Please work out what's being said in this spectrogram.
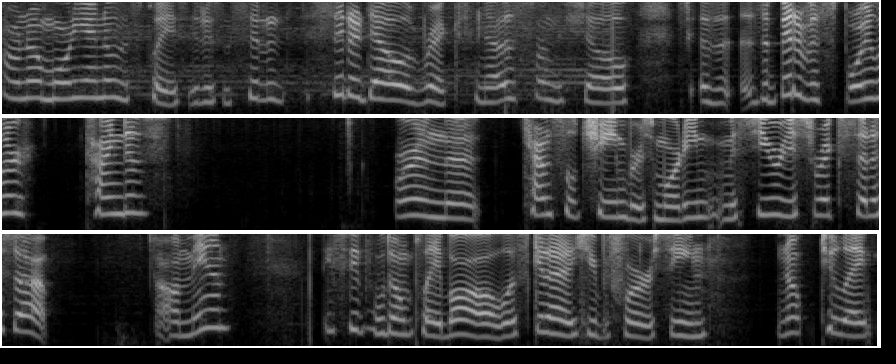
Oh no, Morty, I know this place. It is the Cita- Citadel of Ricks. Now, this is from the show. It's, it's, a bit of a spoiler, kind of. We're in the council chambers, Morty. Mysterious Rick set us up. Oh man, these people don't play ball. Let's get out of here before we're seen. Nope, too late.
